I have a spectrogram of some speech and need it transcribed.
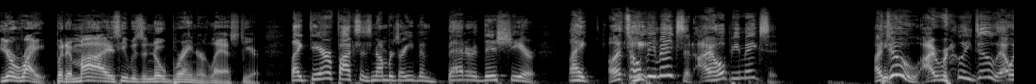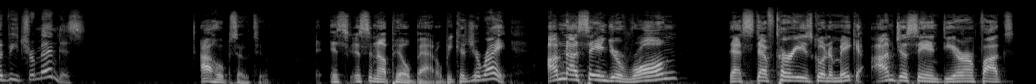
you're right, but in my eyes, he was a no-brainer last year. Like De'Aaron Fox's numbers are even better this year. Like Let's hope he makes it. I hope he makes it. I do. I really do. That would be tremendous. I hope so too. It's it's an uphill battle because you're right. I'm not saying you're wrong that Steph Curry is going to make it. I'm just saying De'Aaron Fox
